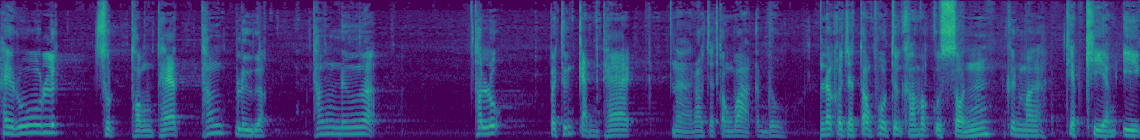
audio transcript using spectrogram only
ให้รู้ลึกสุดท่องแท้ทั้งเปลือก ทั้งเนื้อ ทะลุไปถึงแก่นแท้นะเราจะต้องว่ากันดู แล้วก็จะต้องพูดถึงคำว่ากุศลขึ้นมา เทียบเคียงอีก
